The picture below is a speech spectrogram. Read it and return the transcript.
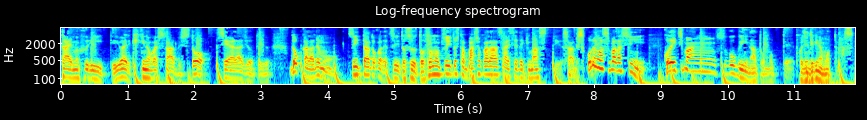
タイムフリーっていういわゆる聞き逃しサービスとシェアラジオという、どっからでもツイッターとかでツイートすると、そのツイートした場所から再生できますっていうサービス。これは素晴らしい。これ一番すごくいいなと思って、個人的には思ってます。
